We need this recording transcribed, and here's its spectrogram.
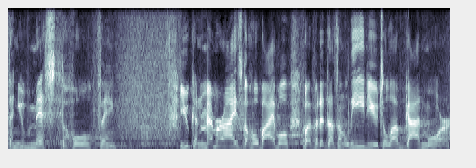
then you've missed the whole thing. You can memorize the whole Bible, but if it doesn't lead you to love God more,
